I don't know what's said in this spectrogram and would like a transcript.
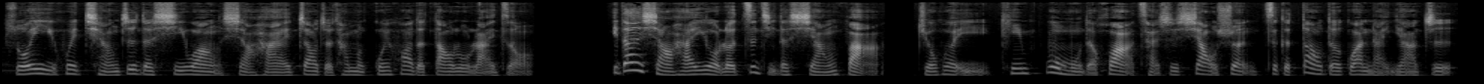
所以会强制的希望小孩照着他们规划的道路来走。一旦小孩有了自己的想法，就会以听父母的话才是孝顺这个道德观来压制，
